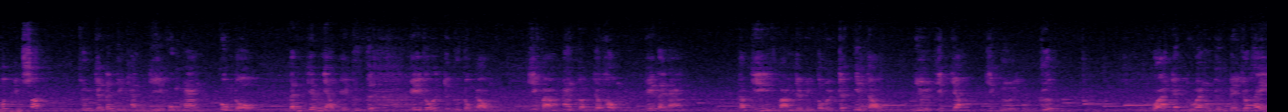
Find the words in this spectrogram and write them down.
mất kiểm soát, thường dẫn đến những hành vi hung hăng, côn đồ, đánh chém nhau gây thương tích, gây rối trật tự công cộng, vi phạm an toàn giao thông, gây tai nạn. Thậm chí phạm vào những tội rất nghiêm trọng như hiếp dâm, giết người, cướp. Qua các vụ án gần đây cho thấy,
